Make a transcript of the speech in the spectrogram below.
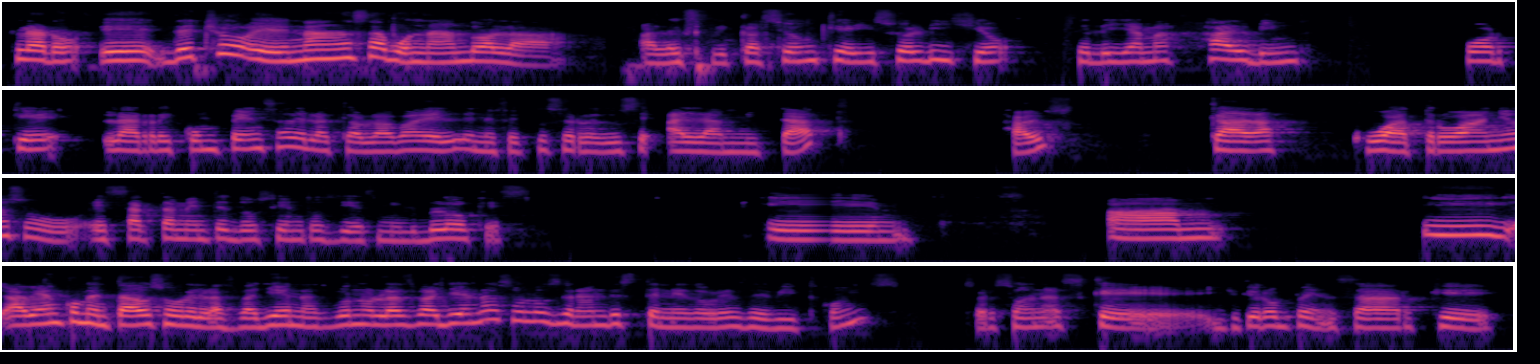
Claro, eh, de hecho, eh, nada más abonando a la, a la explicación que hizo Eligio, se le llama halving porque la recompensa de la que hablaba él, en efecto, se reduce a la mitad half, cada cuatro años o exactamente 210 mil bloques. Eh, y habían comentado sobre las ballenas. Bueno, las ballenas son los grandes tenedores de bitcoins, personas que yo quiero pensar que,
